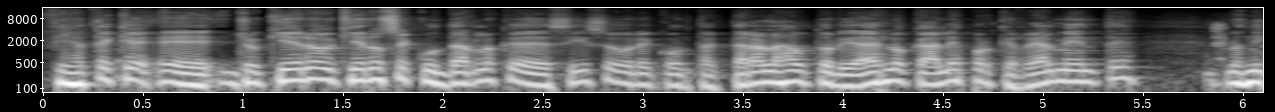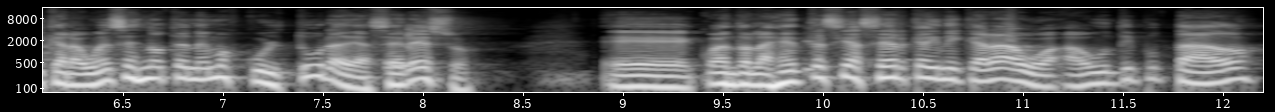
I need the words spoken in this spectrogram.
Fíjate que eh, yo quiero, quiero secundar lo que decís sobre contactar a las autoridades locales porque realmente los nicaragüenses no tenemos cultura de hacer eso. Eh, cuando la gente se acerca en Nicaragua a un diputado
